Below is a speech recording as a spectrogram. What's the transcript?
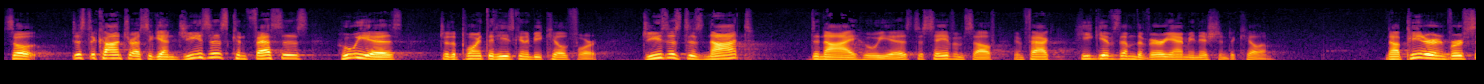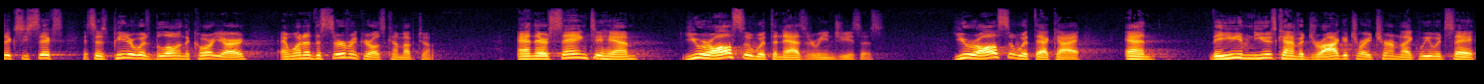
so just to contrast again, Jesus confesses who he is to the point that he's going to be killed for it. Jesus does not deny who he is to save himself. In fact, he gives them the very ammunition to kill him. Now, Peter, in verse 66, it says, Peter was below in the courtyard, and one of the servant girls come up to him. And they're saying to him, You are also with the Nazarene Jesus. You are also with that guy. And they even use kind of a derogatory term, like we would say,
